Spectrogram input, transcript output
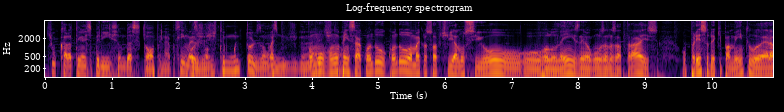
que o cara tenha experiência no desktop, né? Porque, Sim, mas hoje a gente tem um monitorzão mas gigante. Vamos, vamos pensar, quando, quando a Microsoft anunciou o, o HoloLens, né, alguns anos atrás, o preço do equipamento era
